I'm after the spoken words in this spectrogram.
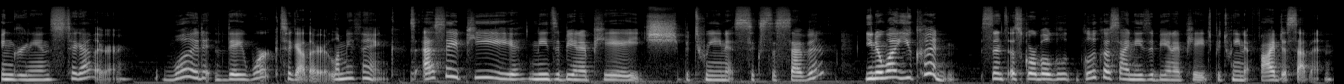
ingredients together? Would they work together? Let me think. SAP needs to be in a pH between six to seven. You know what? You could, since ascorbyl glucoside needs to be in a pH between five to seven.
